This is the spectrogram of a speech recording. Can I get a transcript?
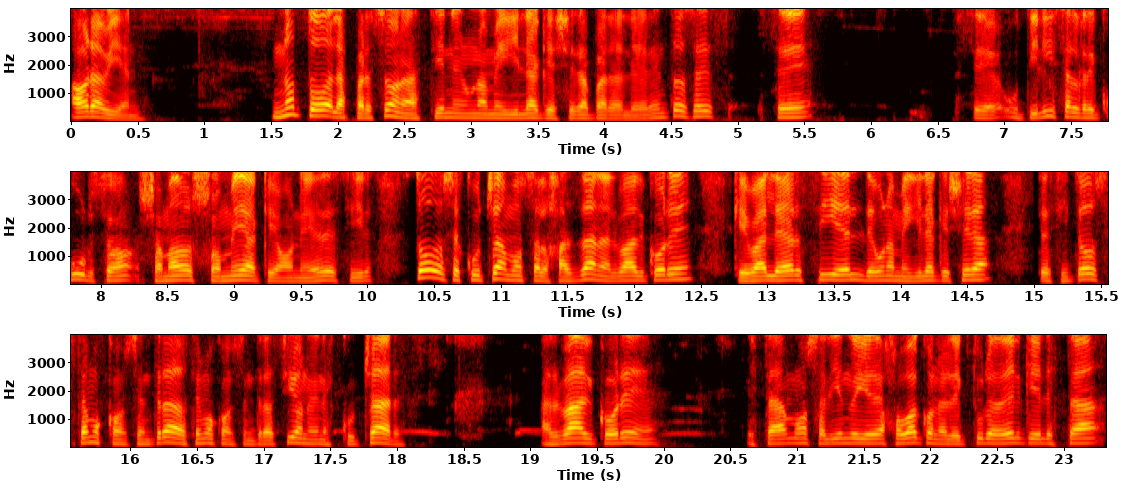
Ahora bien, no todas las personas tienen una Megilá que llega para leer, entonces se se utiliza el recurso llamado Shomea Keone, es decir, todos escuchamos al Hazán, al Baal Kore, que va a leer si él de una Megilá que llega. Entonces, si todos estamos concentrados, tenemos concentración en escuchar al Baal Kore, estamos saliendo de Jehová con la lectura de él que él está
